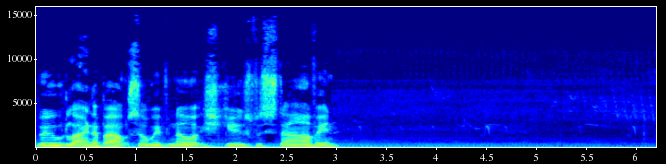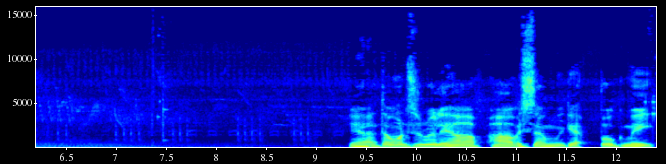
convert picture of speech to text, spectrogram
food lying about, so we've no excuse for starving. Yeah, I don't want to really har harvest them. We get bug meat.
